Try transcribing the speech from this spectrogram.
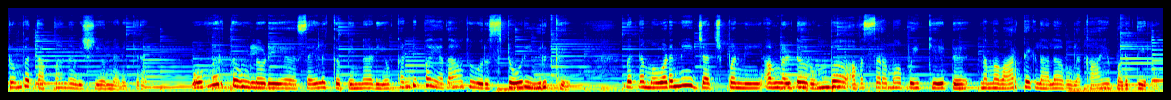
ரொம்ப தப்பான விஷயம்னு நினைக்கிறேன். ஒவ்வொருத்தவங்களுடைய செயலுக்கு பின்னாடியும் கண்டிப்பாக ஏதாவது ஒரு ஸ்டோரி இருக்குது பட் நம்ம உடனே ஜட்ஜ் பண்ணி அவங்கள்ட்ட ரொம்ப அவசரமாக போய் கேட்டு நம்ம வார்த்தைகளால் அவங்கள காயப்படுத்திடுறோம்.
